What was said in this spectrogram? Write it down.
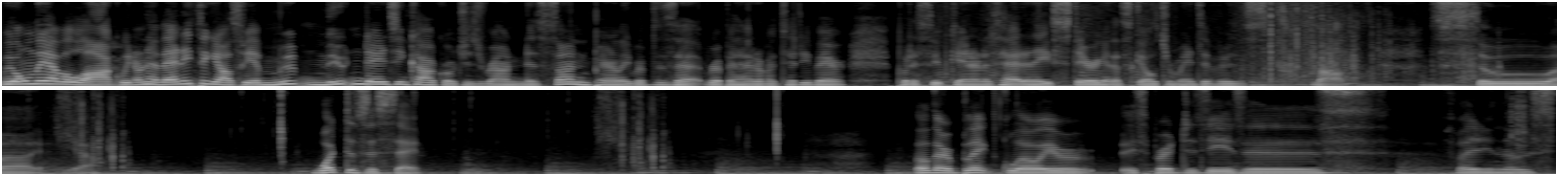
We only have a lock. We don't have anything else. We have mut- mutant dancing cockroaches around, and his son apparently ripped his head, rip a head of a teddy bear, put a soup can on his head, and he's staring at the skeletal remains of his mom. So, uh, yeah. What does this say? Though they're blit glowy, they spread diseases, fighting those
